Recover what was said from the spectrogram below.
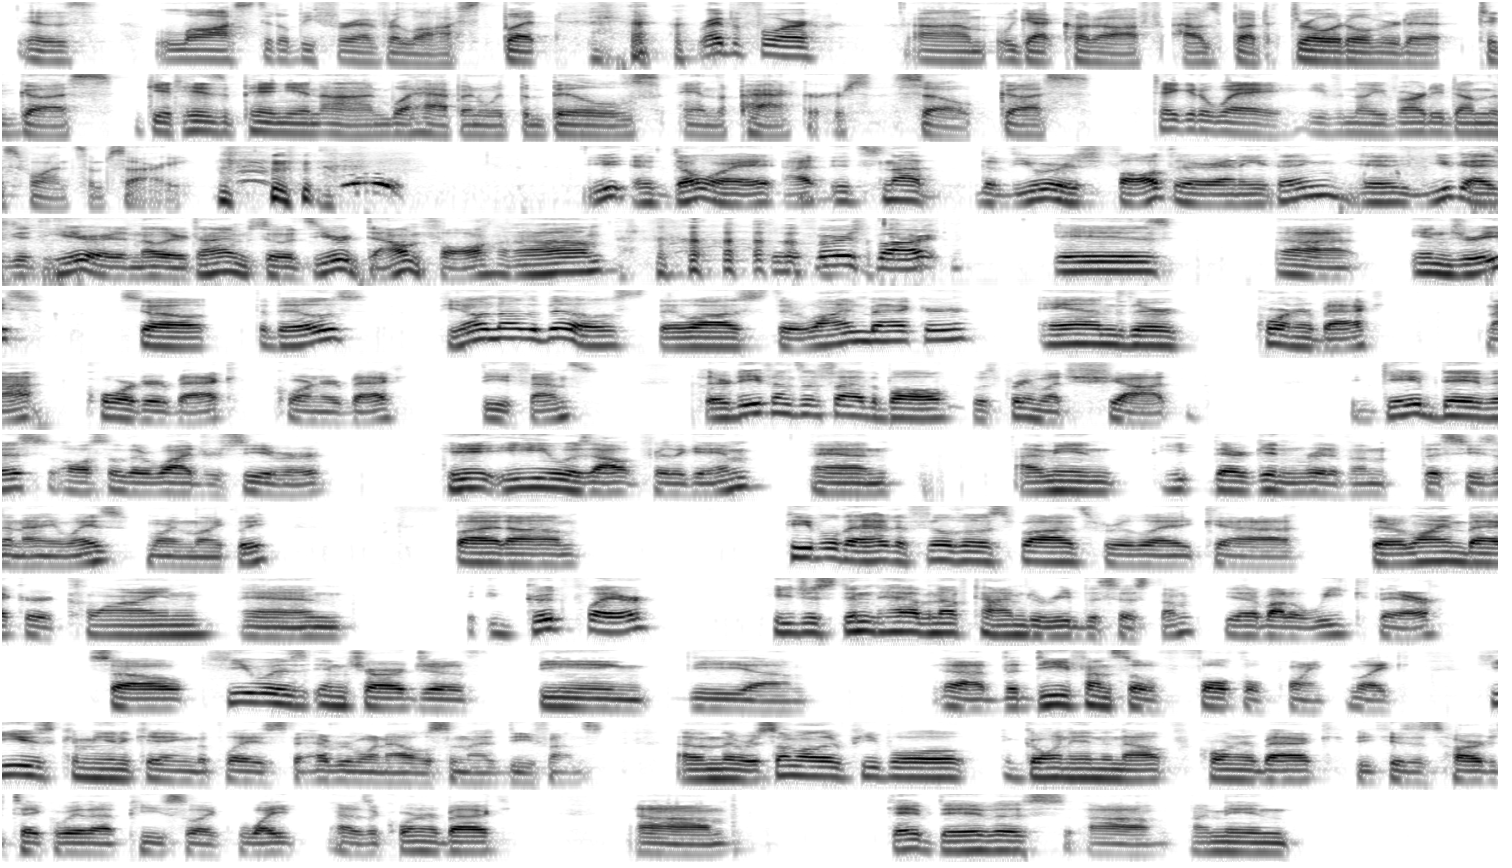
It was lost. It'll be forever lost. But right before um, we got cut off, I was about to throw it over to, to Gus, get his opinion on what happened with the Bills and the Packers. So, Gus, take it away, even though you've already done this once. I'm sorry. You uh, don't worry. I, it's not the viewer's fault or anything. Uh you guys get to hear it another time, so it's your downfall. Um, so the first part is uh, injuries. So the Bills. If you don't know the Bills, they lost their linebacker and their cornerback, not quarterback, cornerback defense. Their defensive side of the ball was pretty much shot. Gabe Davis, also their wide receiver, he he was out for the game, and I mean he, they're getting rid of him this season anyways, more than likely. But um, people that had to fill those spots were like uh, their linebacker Klein, and good player. He just didn't have enough time to read the system. He had about a week there, so he was in charge of being the um, uh, the defensive focal point. Like he is communicating the plays to everyone else in that defense. And then there were some other people going in and out for cornerback because it's hard to take away that piece like White as a cornerback. Um, Gabe Davis. Um, I mean,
